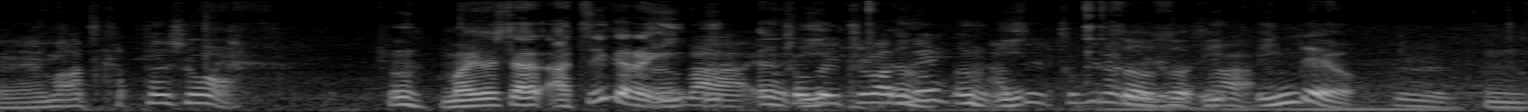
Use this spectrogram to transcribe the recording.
えー、まあ暑かったでしょうん、毎年あ暑いからいい、まあちょうど一番ねうん暑い時なんだそうそうけどさいいんだよ。う。うん。うん。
